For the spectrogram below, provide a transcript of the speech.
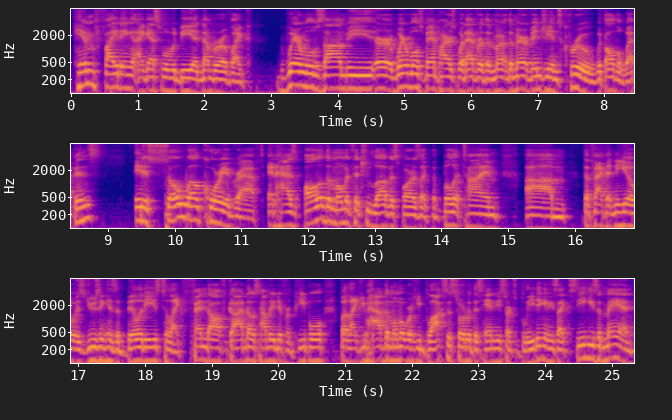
him fighting? I guess what would be a number of like werewolf zombies or werewolves, vampires, whatever. The the Merovingians crew with all the weapons. It is so well choreographed and has all of the moments that you love as far as like the bullet time. Um, the fact that Neo is using his abilities to like fend off God knows how many different people, but like you have the moment where he blocks his sword with his hand and he starts bleeding and he's like, see, he's a man.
